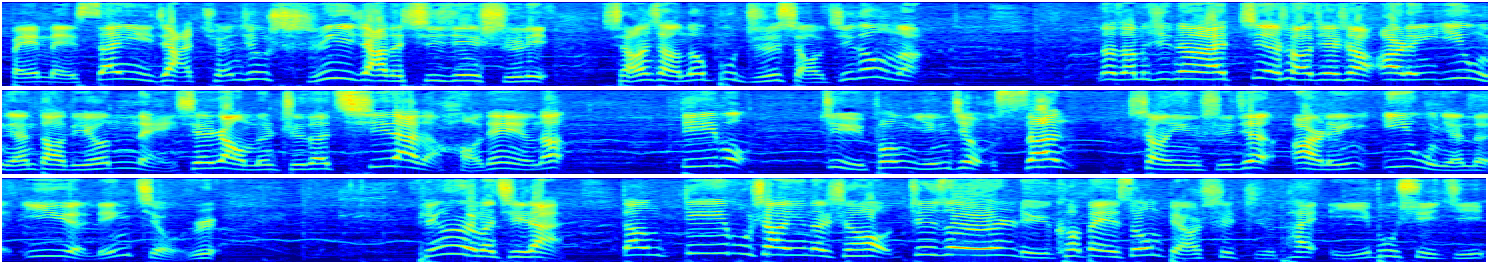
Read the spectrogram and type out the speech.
北美三亿加、全球十亿加的吸金实力。想想都不止小激动呢。那咱们今天来介绍介绍，二零一五年到底有哪些让我们值得期待的好电影呢？第一部《飓风营救三》上映时间二零一五年的一月零九日。凭什么期待？当第一部上映的时候，制作人吕克·贝松表示只拍一部续集，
